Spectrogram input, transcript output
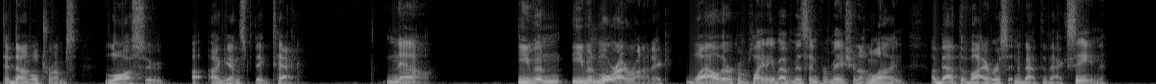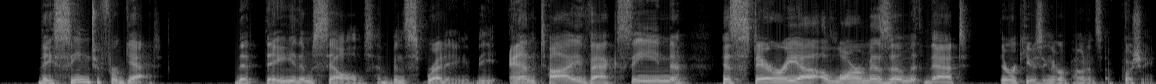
to Donald Trump's lawsuit uh, against big tech. Now, even even more ironic, while they're complaining about misinformation online about the virus and about the vaccine, they seem to forget that they themselves have been spreading the anti-vaccine hysteria, alarmism that they're accusing their opponents of pushing.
